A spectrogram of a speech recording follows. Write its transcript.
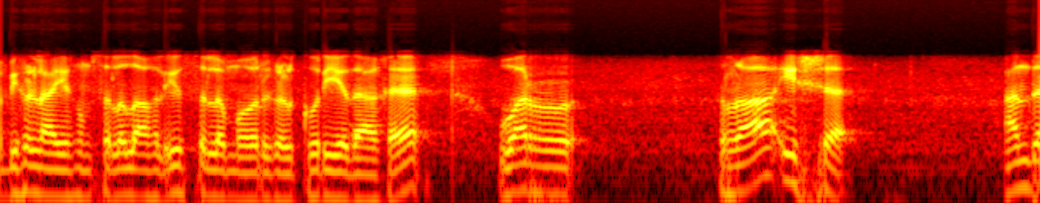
நபிகள் நாயகம் சல்லாஹ் அலிசல்லம் அவர்கள் கூறியதாக வர் ராயிஷ அந்த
